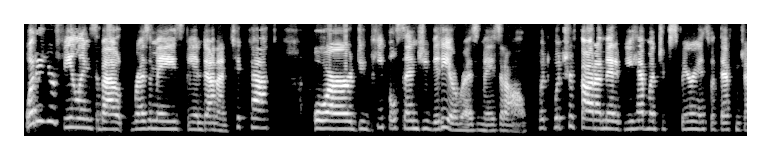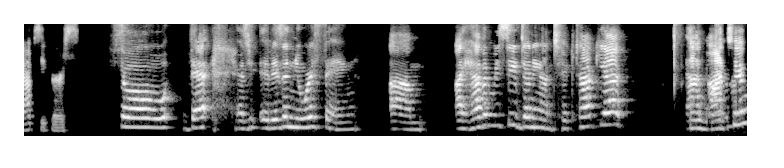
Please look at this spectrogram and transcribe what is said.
what are your feelings about resumes being done on TikTok, or do people send you video resumes at all? What, what's your thought on that? If you have much experience with that from job seekers? So that as you, it is a newer thing. Um, I haven't received any on TikTok yet. Do you um, want to?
